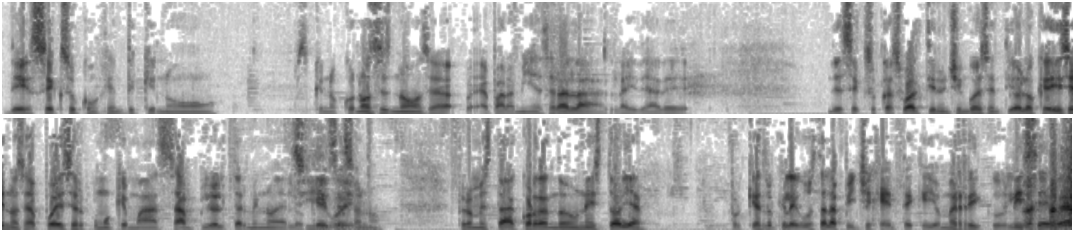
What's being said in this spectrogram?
de sexo con gente que no, pues, que no conoces, ¿no? O sea, para mí esa era la, la idea de, de sexo casual. Tiene un chingo de sentido lo que dicen, o sea, puede ser como que más amplio el término de lo Sí, que es eso, ¿no? Pero me estaba acordando de una historia. Porque es lo que le gusta a la pinche gente, que yo me ridiculice, güey.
